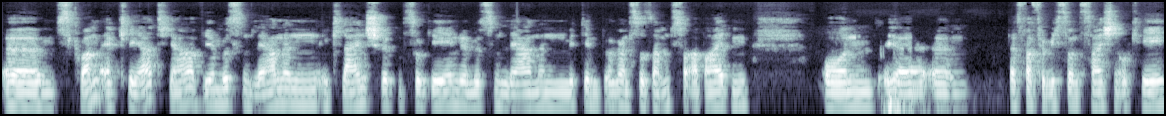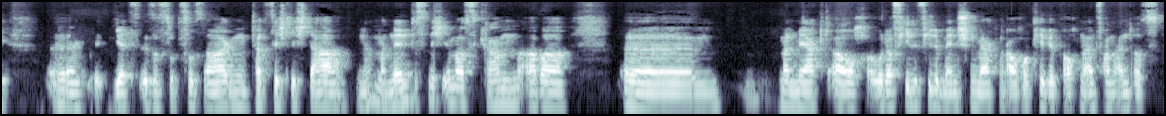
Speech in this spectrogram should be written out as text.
ähm, Scrum erklärt. Ja, wir müssen lernen, in kleinen Schritten zu gehen. Wir müssen lernen, mit den Bürgern zusammenzuarbeiten. Und äh, äh, das war für mich so ein Zeichen, okay, äh, jetzt ist es sozusagen tatsächlich da. Ne? Man nennt es nicht immer Scrum, aber ähm, man merkt auch, oder viele, viele Menschen merken auch, okay, wir brauchen einfach ein anderes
